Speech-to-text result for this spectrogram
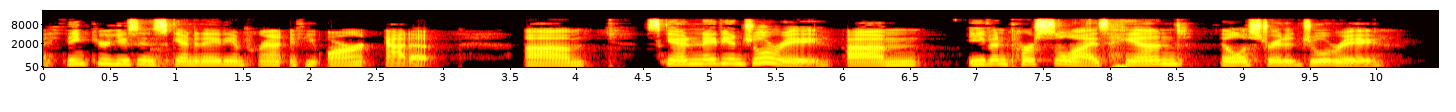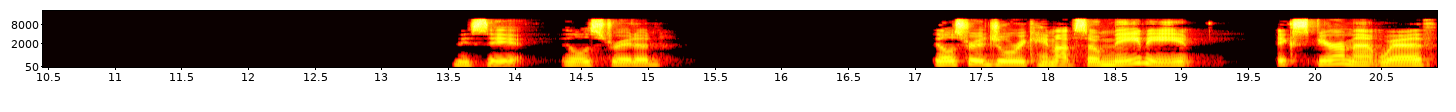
I think you're using Scandinavian print. If you aren't, add it. Um, Scandinavian jewelry. Um, even personalized hand illustrated jewelry. Let me see. Illustrated. Illustrated jewelry came up. So maybe experiment with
